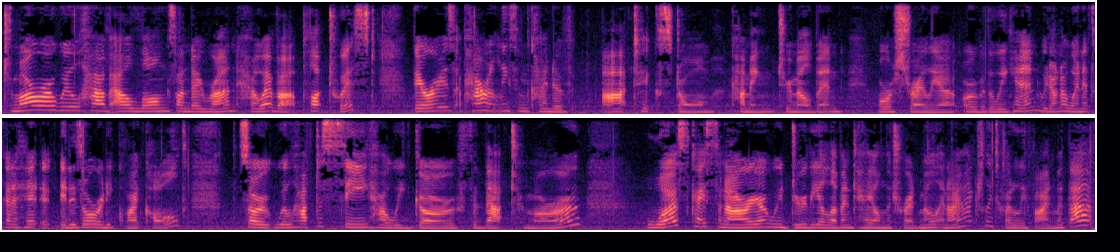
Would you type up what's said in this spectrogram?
tomorrow we'll have our long Sunday run. However, plot twist, there is apparently some kind of Arctic storm coming to Melbourne or Australia over the weekend. We don't know when it's going to hit. It, it is already quite cold. So we'll have to see how we go for that tomorrow. Worst case scenario, we do the 11K on the treadmill and I'm actually totally fine with that.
